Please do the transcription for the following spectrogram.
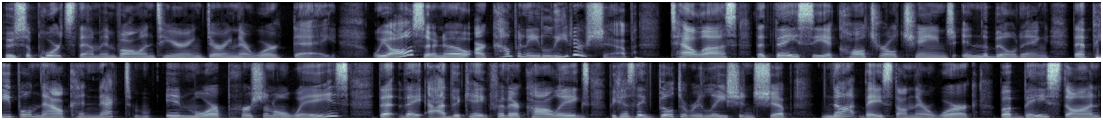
who supports them in volunteering during their workday. We also know our company leadership tell us that they see a cultural change in the building, that people now connect in more personal ways, that they advocate for their colleagues because they've built a relationship not based on their work, but based on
